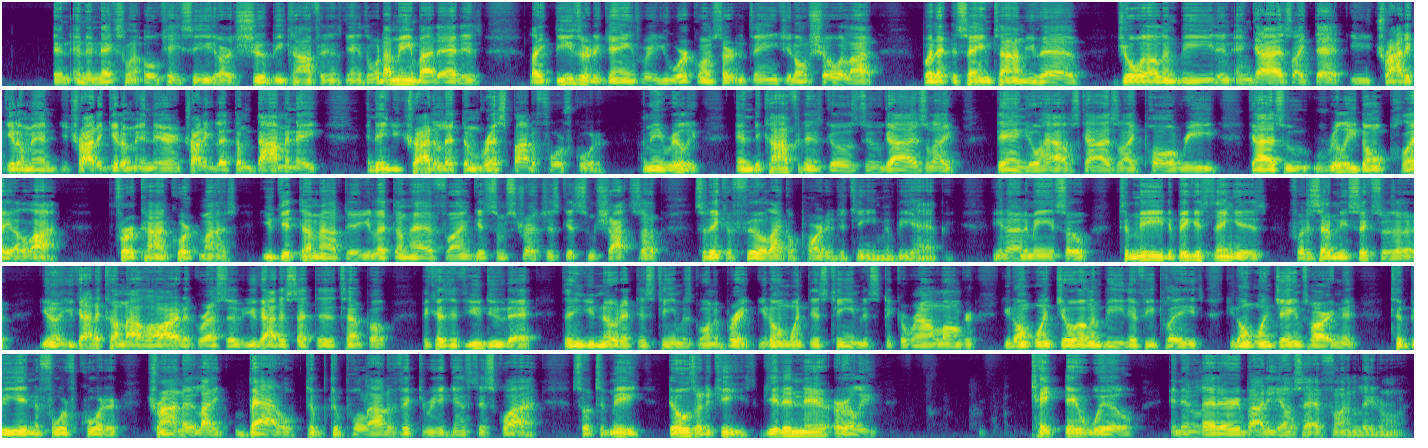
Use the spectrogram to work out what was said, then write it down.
and, and the next one, OKC, or should be confidence games. And what I mean by that is like these are the games where you work on certain things, you don't show a lot, but at the same time you have Joel Embiid and, and guys like that. You try to get them in, you try to get them in there and try to let them dominate. And then you try to let them rest by the fourth quarter. I mean, really. And the confidence goes to guys like Danuel House, guys like Paul Reed, guys who really don't play a lot. Furkan Korkmaz. You get them out there, you let them have fun, get some stretches, get some shots up so they can feel like a part of the team and be happy. You know what I mean? So to me, the biggest thing is for the 76ers are, you know, you got to come out hard, aggressive. You got to set the tempo because if you do that, then you know that this team is going to break. You don't want this team to stick around longer. You don't want Joel Embiid if he plays. You don't want James Harden to be in the fourth quarter trying to like battle to, to pull out a victory against this squad. So to me, those are the keys. Get in there early, take their will, and then let everybody else have fun later on.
